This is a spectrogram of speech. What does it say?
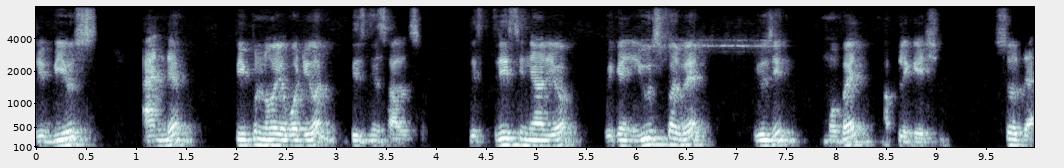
reviews, and uh, people know about your business also. These three scenario we can use for where using mobile application. So the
